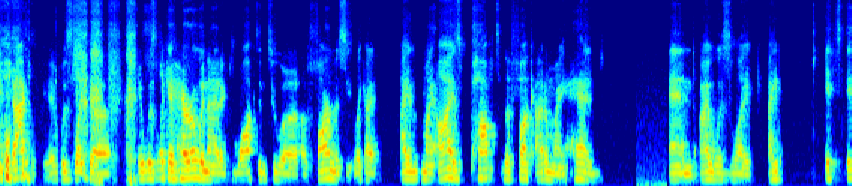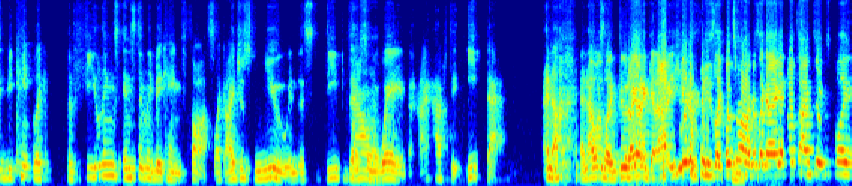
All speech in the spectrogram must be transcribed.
exactly. it was like a it was like a heroin addict walked into a, a pharmacy. Like I I my eyes popped the fuck out of my head, and I was like I it's it became like the feelings instantly became thoughts. Like I just knew in this deep down Awesome. way that I have to eat that. And I, and I was like, dude, I gotta get out of here. And he's like, what's wrong? I was like, I got no time to explain.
